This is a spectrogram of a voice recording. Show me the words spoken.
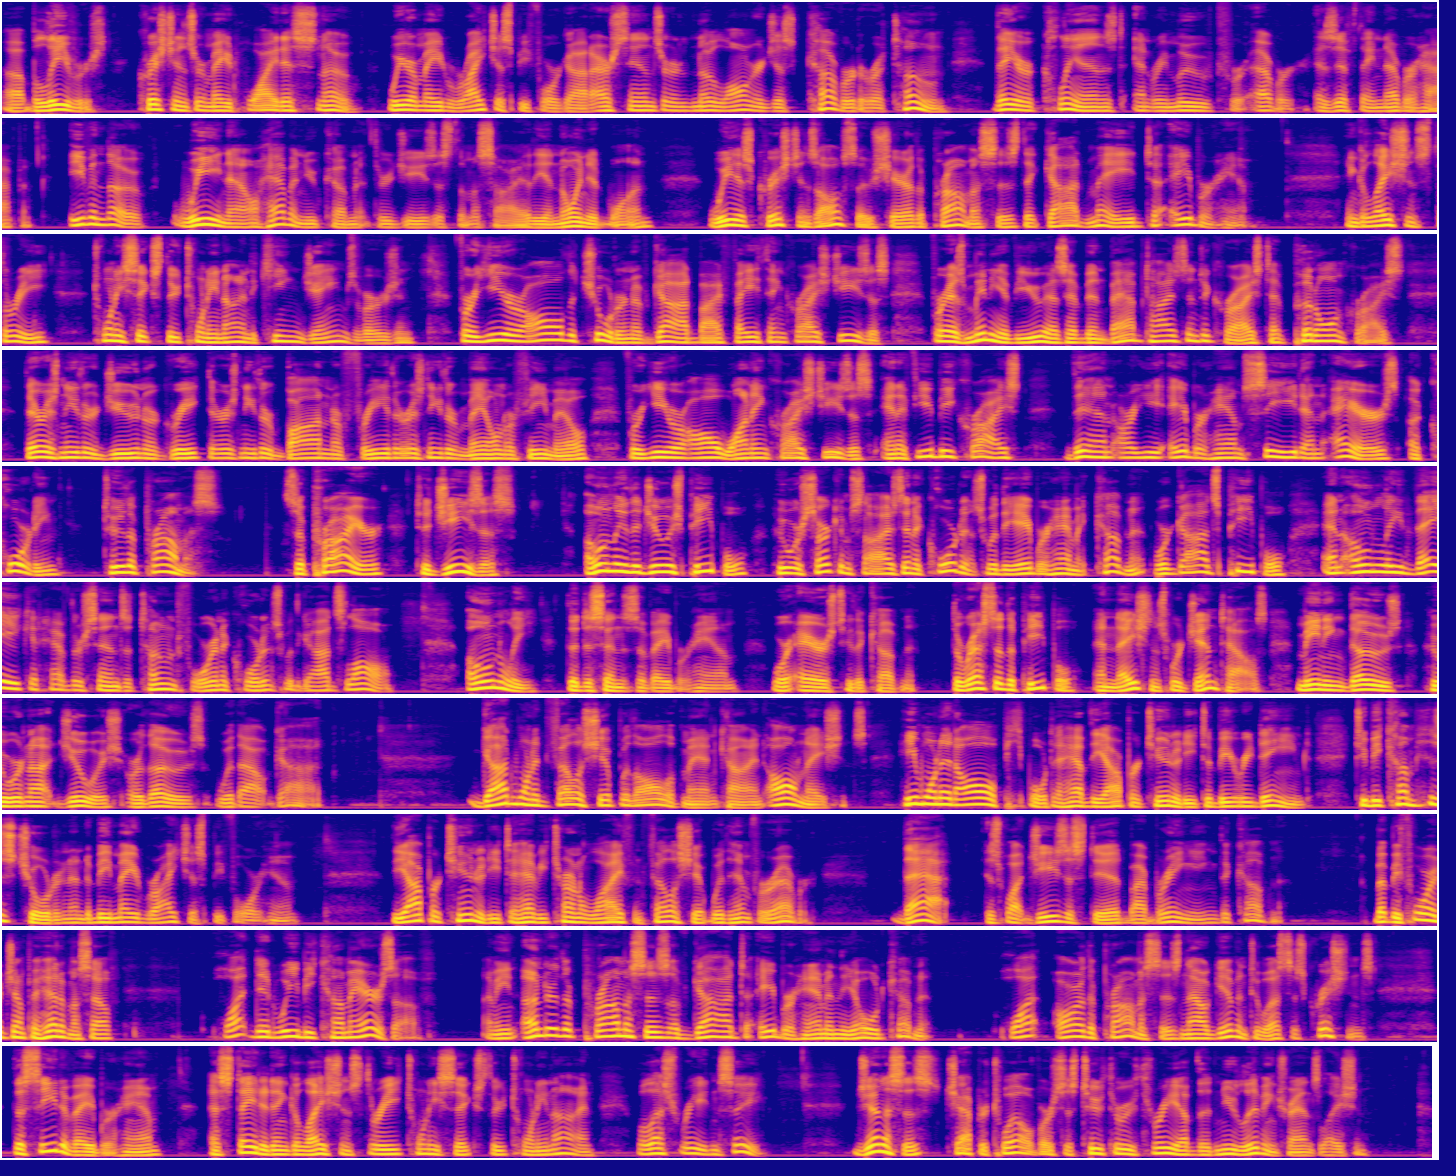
uh, believers, Christians are made white as snow. We are made righteous before God. Our sins are no longer just covered or atoned, they are cleansed and removed forever as if they never happened. Even though we now have a new covenant through Jesus, the Messiah, the anointed one, we as Christians also share the promises that God made to Abraham. In Galatians 3, 26 through 29, the King James Version. For ye are all the children of God by faith in Christ Jesus. For as many of you as have been baptized into Christ have put on Christ. There is neither Jew nor Greek, there is neither bond nor free, there is neither male nor female, for ye are all one in Christ Jesus. And if ye be Christ, then are ye Abraham's seed and heirs according to the promise. So prior to Jesus, only the Jewish people who were circumcised in accordance with the Abrahamic covenant were God's people, and only they could have their sins atoned for in accordance with God's law. Only the descendants of Abraham were heirs to the covenant. The rest of the people and nations were Gentiles, meaning those who were not Jewish or those without God. God wanted fellowship with all of mankind, all nations. He wanted all people to have the opportunity to be redeemed, to become His children, and to be made righteous before Him. The opportunity to have eternal life and fellowship with Him forever. That is what Jesus did by bringing the covenant. But before I jump ahead of myself, what did we become heirs of? I mean, under the promises of God to Abraham in the Old Covenant, what are the promises now given to us as Christians? The seed of Abraham as stated in Galatians 3 26 through 29. Well, let's read and see. Genesis chapter 12, verses 2 through 3 of the New Living Translation.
